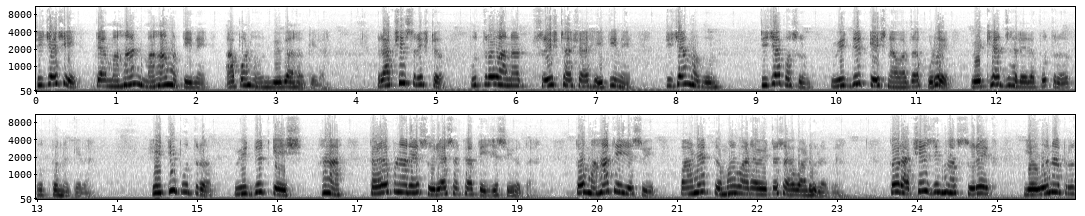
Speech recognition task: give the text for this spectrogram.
तिच्याशी त्या महान महामतीने आपण होऊन विवाह केला. राक्षसश्रेष्ठ पुत्रवानात श्रेष्ठ अशा हेतीने तिच्या मागून तिच्यापासून विद्युत केश नावाचा पुढे विख्यात झालेला पुत्र उत्पन्न केला. हेती पुत्र विद्युत केश हा तळपणाऱ्या सूर्यासारखा तेजस्वी होता. तो महातेजस्वी पाण्यात कमळ वाढावे तसा वाढू लागला. तो राक्षस जेव्हा सुरेख यौवनाप्रत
